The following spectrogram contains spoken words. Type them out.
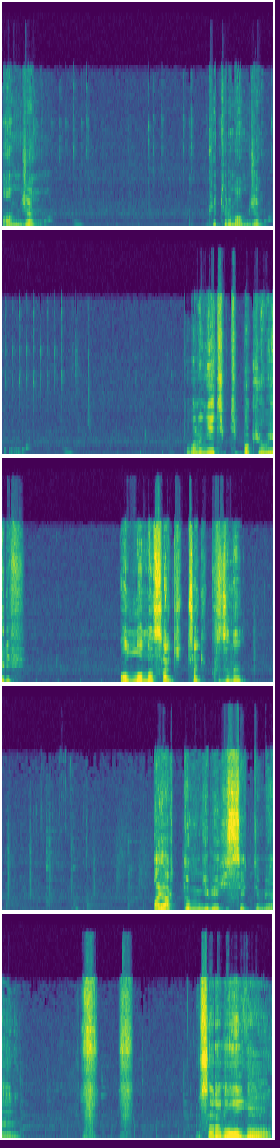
Amca. Kötürüm amca. Ya Bana niye tip tip bakıyor bu herif? Allah Allah sanki sanki kızını ayarttım gibi hissettim yani. Sana ne oldu?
